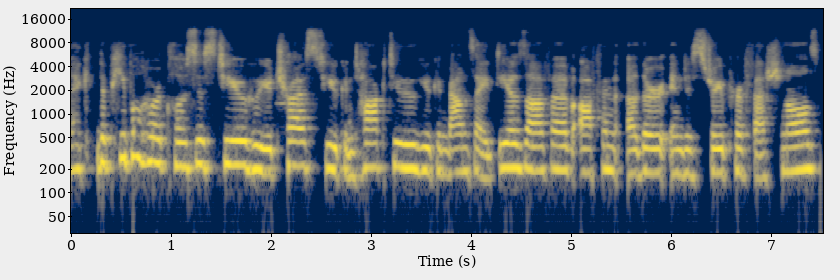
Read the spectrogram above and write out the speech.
like the people who are closest to you, who you trust, who you can talk to, who you can bounce ideas off of, often other industry professionals.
